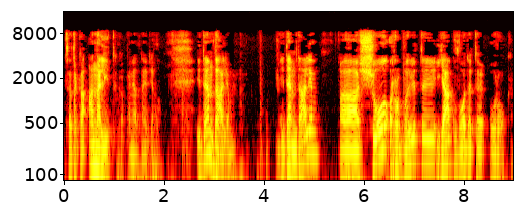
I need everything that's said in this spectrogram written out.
Це така аналітика, понятне діло. Ідемо далі. Ідемо далі. Що робити, як вводити уроки?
